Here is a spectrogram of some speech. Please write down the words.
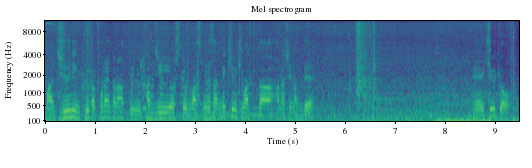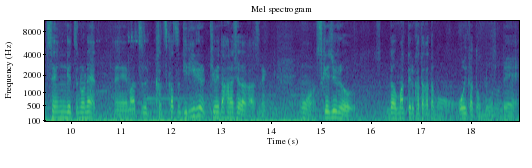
まあ、10人来るか来ないかなという感じをしております。皆さんね急に決まった話なんで、えー、急遽先月のね、えー、末カツカツギリギリ決めた話だからですね。もうスケジュールが埋まってる方々も多いかと思うので。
